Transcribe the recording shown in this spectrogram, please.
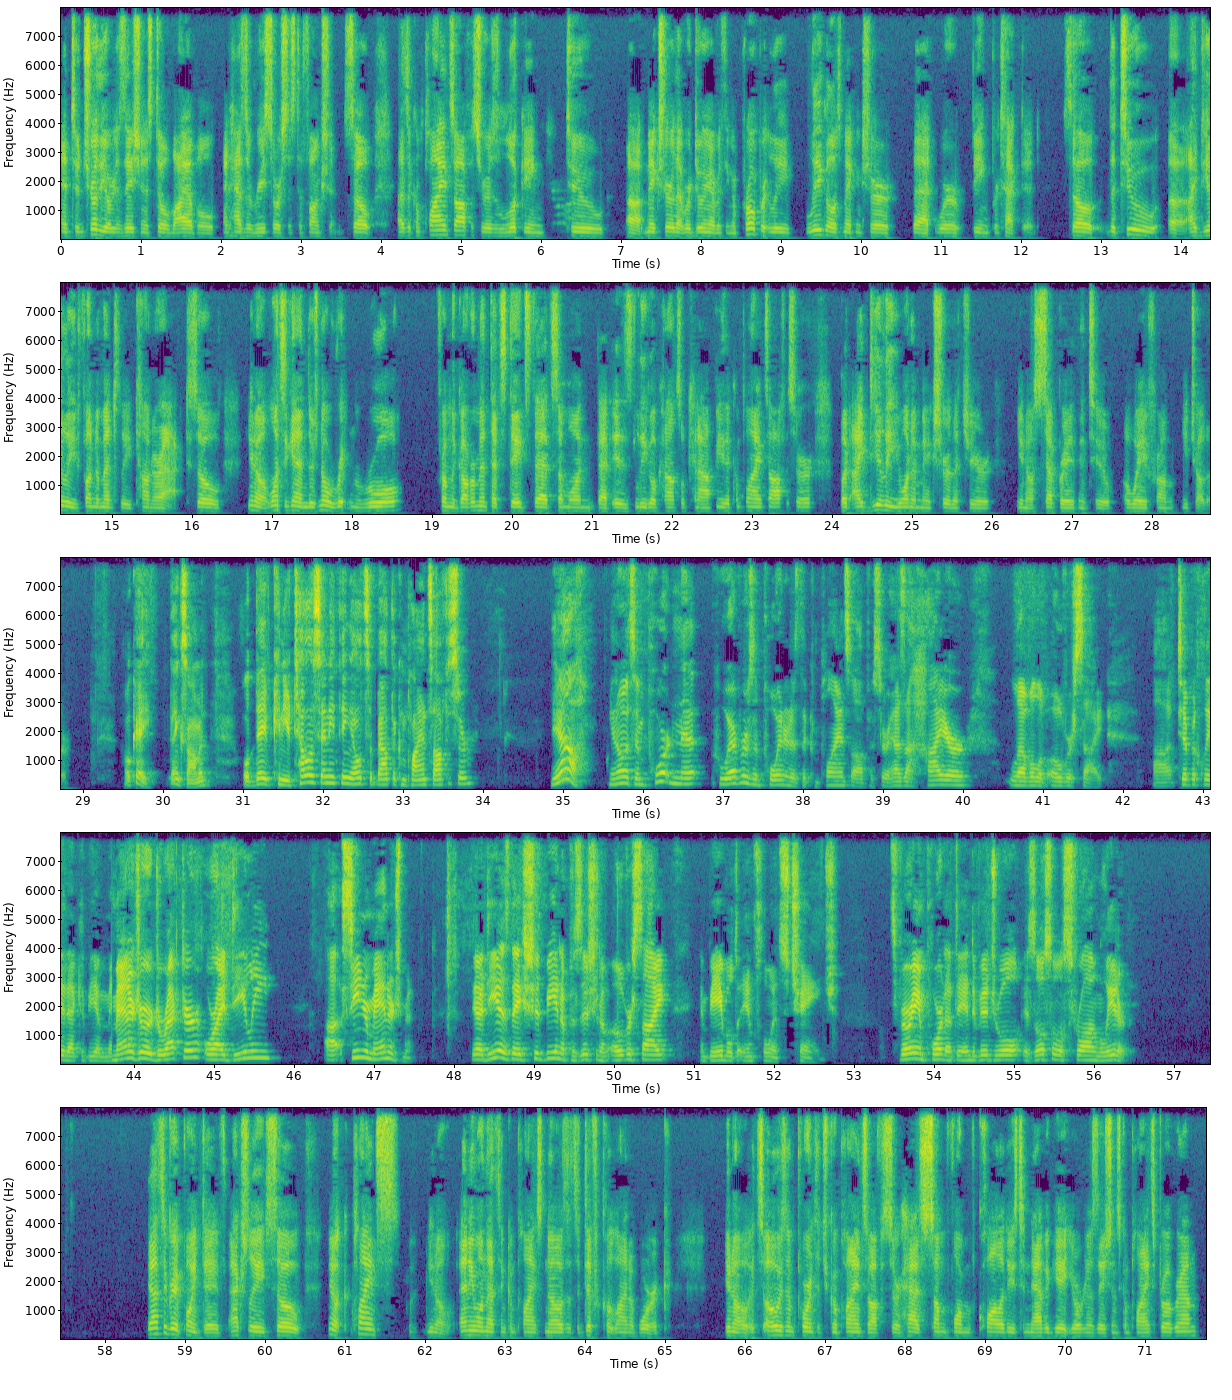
and to ensure the organization is still viable and has the resources to function. So, as a compliance officer is looking to uh, make sure that we're doing everything appropriately, legal is making sure that we're being protected. So the two uh, ideally fundamentally counteract. So you know, once again, there's no written rule from the government that states that someone that is legal counsel cannot be the compliance officer. But ideally, you want to make sure that you're, you know, separated into away from each other. Okay, thanks, Ahmed. Well, Dave, can you tell us anything else about the compliance officer? Yeah, you know, it's important that whoever is appointed as the compliance officer has a higher level of oversight. Uh, typically, that could be a manager or director, or ideally, uh, senior management. The idea is they should be in a position of oversight and be able to influence change. It's very important that the individual is also a strong leader. Yeah, that's a great point, Dave. Actually, so you know, compliance. You know, anyone that's in compliance knows it's a difficult line of work. You know, it's always important that your compliance officer has some form of qualities to navigate your organization's compliance program.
